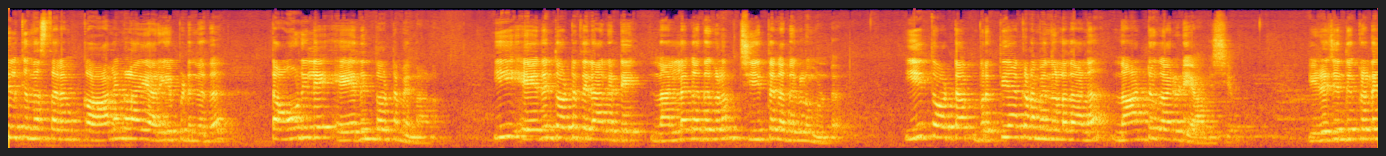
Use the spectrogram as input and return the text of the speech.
നിൽക്കുന്ന സ്ഥലം കാലങ്ങളായി അറിയപ്പെടുന്നത് ടൗണിലെ ഏതൻ തോട്ടം എന്നാണ്. ഈ ഏതൻ തോട്ടത്തിലാകട്ടെ നല്ല കഥകളും ചീത്ത കഥകളുമുണ്ട്. ഈ തോട്ടം വൃത്തിയാക്കണമെന്നുള്ളതാണ് നാട്ടുകാരുടെ ആവശ്യം. ഇഴജന്തുക്കളുടെ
